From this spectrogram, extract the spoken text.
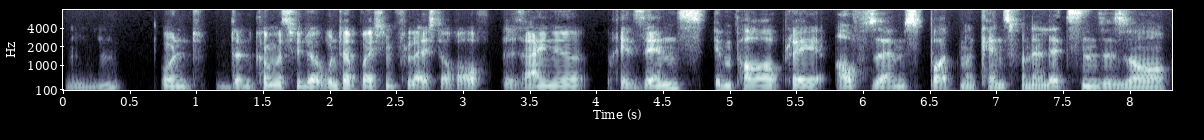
Mhm. Und dann können wir es wieder runterbrechen, vielleicht auch auf reine Präsenz im Powerplay auf seinem Spot. Man kennt es von der letzten Saison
